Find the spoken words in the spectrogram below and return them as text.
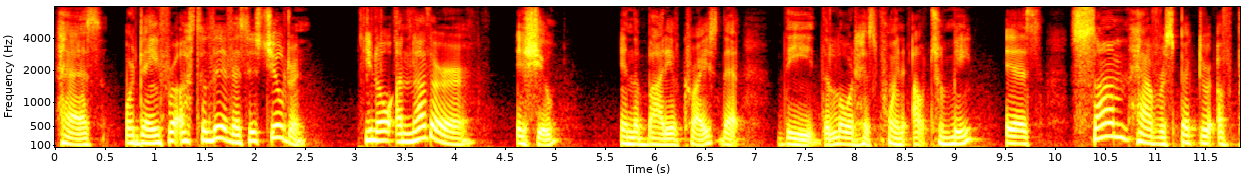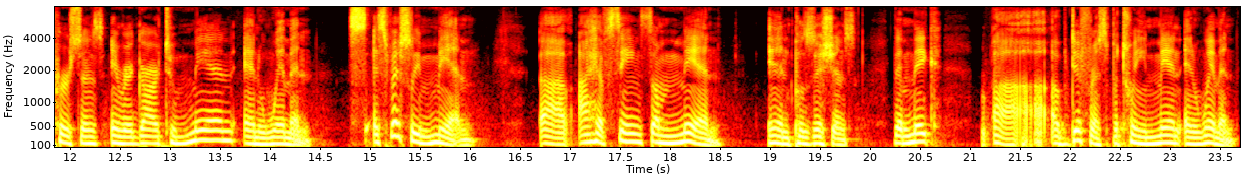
has ordained for us to live as His children. You know, another issue in the body of Christ that the, the Lord has pointed out to me is some have respect of persons in regard to men and women, especially men. Uh, I have seen some men in positions that make uh, a difference between men and women.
